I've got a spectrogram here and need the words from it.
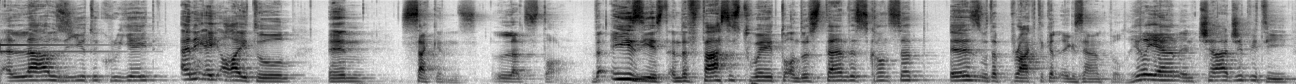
that allows you to create any AI tool in seconds. Let's start. The easiest and the fastest way to understand this concept is with a practical example. Here I am in ChatGPT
